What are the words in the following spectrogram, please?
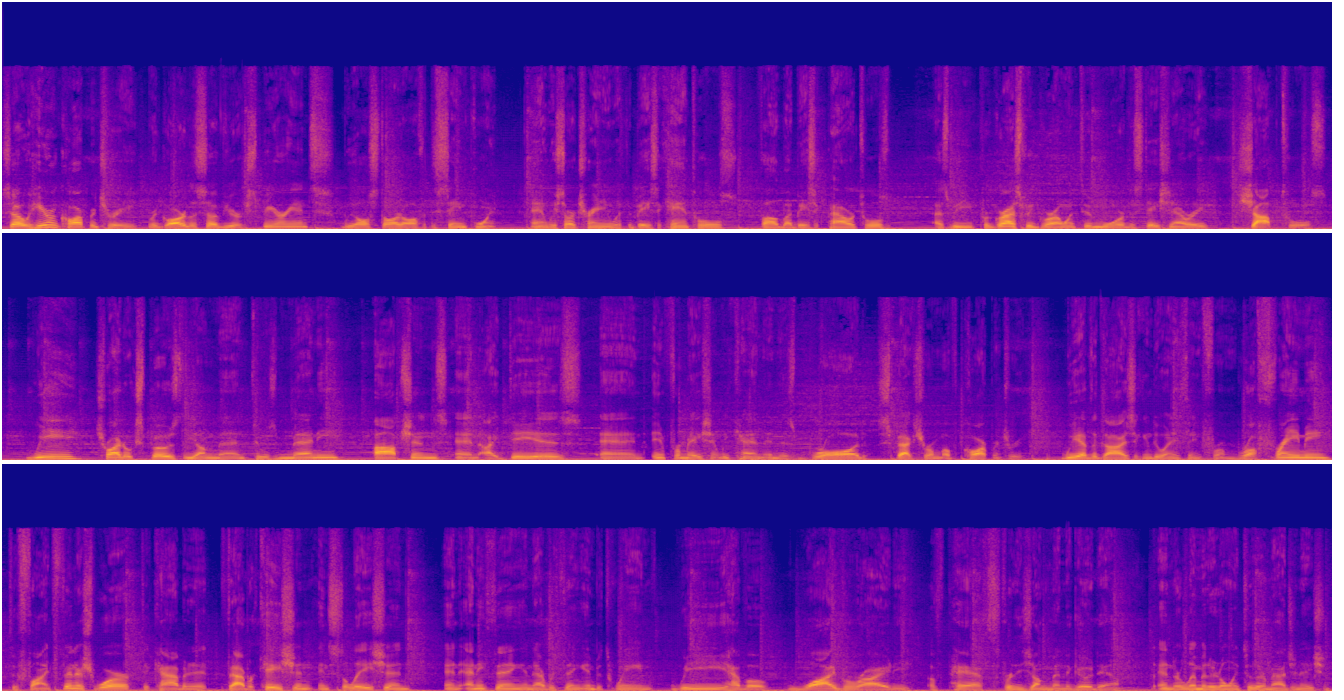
So here in carpentry, regardless of your experience, we all start off at the same point and we start training with the basic hand tools, followed by basic power tools. As we progress, we grow into more of the stationary shop tools. We try to expose the young men to as many options and ideas and information we can in this broad spectrum of carpentry. We have the guys that can do anything from rough framing to fine finish work to cabinet fabrication, installation, and anything and everything in between. We have a wide variety of paths for these young men to go down, and they're limited only to their imagination.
